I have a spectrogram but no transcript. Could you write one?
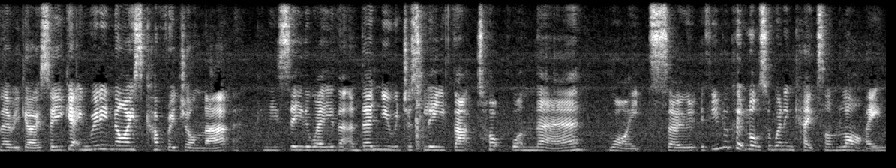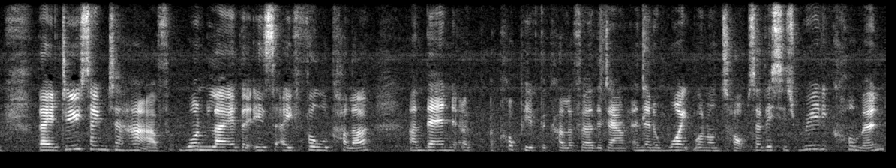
There we go. So you're getting really nice coverage on that. Can you see the way that? And then you would just leave that top one there white. So if you look at lots of wedding cakes online, they do seem to have one layer that is a full colour and then a, a copy of the colour further down and then a white one on top. So this is really common.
